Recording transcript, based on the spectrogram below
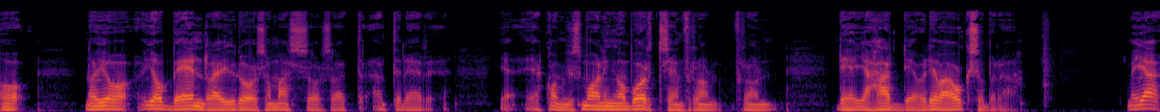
Och no, jag, jobbet ändrar ju då så massor så att, att det där jag, jag kom ju småningom bort sen från, från det jag hade och det var också bra. Men jag,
